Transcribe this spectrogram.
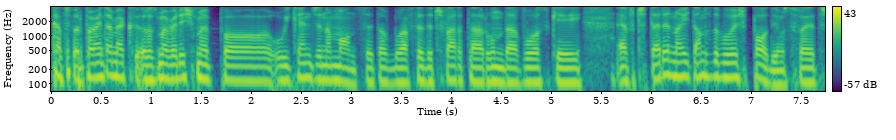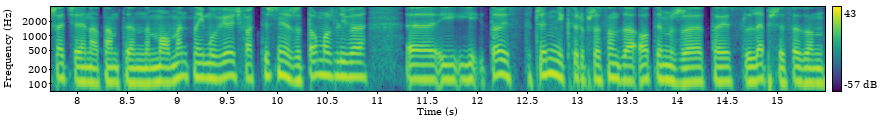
Kacper, pamiętam jak rozmawialiśmy po weekendzie na Moncy, to była wtedy czwarta runda włoskiej F4, no i tam zdobyłeś podium, swoje trzecie na tamten moment, no i mówiłeś faktycznie, że to możliwe e, i to jest czynnik, który przesądza o tym, że to jest lepszy sezon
